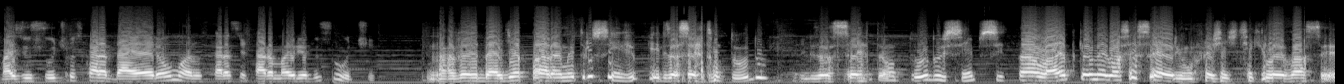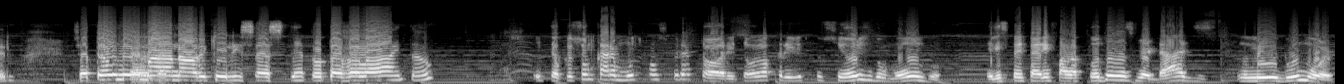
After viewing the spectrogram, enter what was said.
Mas o chute que os caras deram, mano, os caras acertaram a maioria do chute. Na verdade é parâmetro sim, viu? Porque eles acertam tudo. Eles acertam tudo, sempre se tá lá é porque o negócio é sério. A gente tem que levar a sério. Se até o Neymar, na hora que ele se acidentou, tava lá, então. Então, que eu sou um cara muito conspiratório, então eu acredito que os senhores do mundo, eles preferem falar todas as verdades no meio do humor.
